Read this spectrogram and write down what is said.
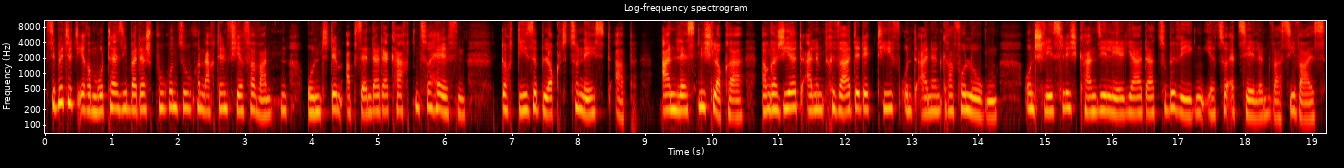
Sie bittet ihre Mutter, sie bei der Spurensuche nach den vier Verwandten und dem Absender der Karten zu helfen, doch diese blockt zunächst ab. Ann lässt nicht locker, engagiert einen Privatdetektiv und einen Graphologen, und schließlich kann sie Lelia dazu bewegen, ihr zu erzählen, was sie weiß.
